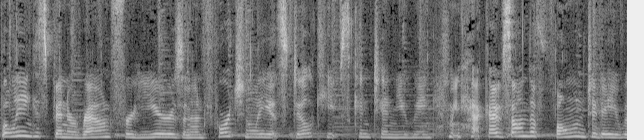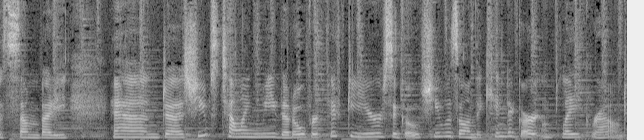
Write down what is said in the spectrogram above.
Bullying has been around for years, and unfortunately, it still keeps continuing. I mean, heck, I was on the phone today with somebody, and uh, she was telling me that over 50 years ago, she was on the kindergarten playground.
